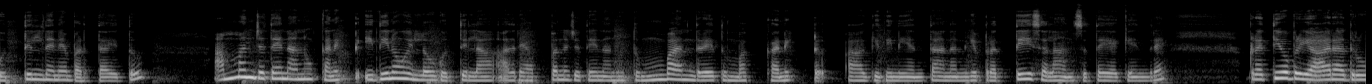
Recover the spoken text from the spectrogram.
ಗೊತ್ತಿಲ್ಲದೇ ಬರ್ತಾಯಿತ್ತು ಅಮ್ಮನ ಜೊತೆ ನಾನು ಕನೆಕ್ಟ್ ಇದೀನೋ ಇಲ್ಲೋ ಗೊತ್ತಿಲ್ಲ, ಆದರೆ ಅಪ್ಪನ ಜೊತೆ ನಾನು ತುಂಬ ಅಂದರೆ ತುಂಬ ಕನೆಕ್ಟ್ ಆಗಿದ್ದೀನಿ ಅಂತ ನನಗೆ ಪ್ರತಿ ಸಲ ಅನಿಸುತ್ತೆ. ಯಾಕೆಂದರೆ ಪ್ರತಿಯೊಬ್ಬರು ಯಾರಾದರೂ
